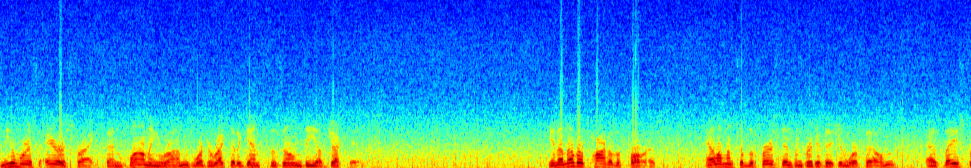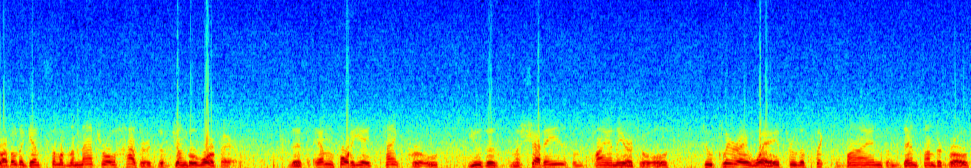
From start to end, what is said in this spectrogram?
numerous airstrikes and bombing runs were directed against the Zone D objective. In another part of the forest, elements of the 1st Infantry Division were filmed as they struggled against some of the natural hazards of jungle warfare. This M48 tank crew uses machetes and pioneer tools to clear a way through the thick vines and dense undergrowth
